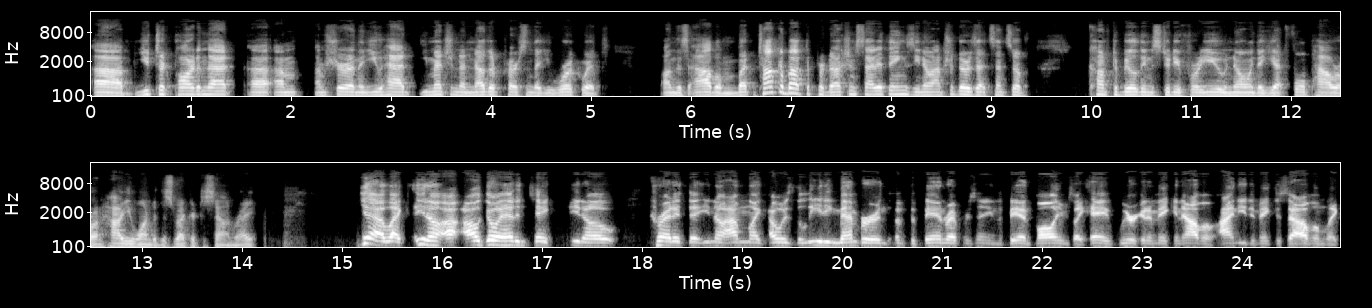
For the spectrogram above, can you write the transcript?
uh, you took part in that. Uh, I'm I'm sure. And then you had you mentioned another person that you worked with on this album. But talk about the production side of things. You know, I'm sure there was that sense of comfortability in the studio for you, knowing that you had full power on how you wanted this record to sound, right? Yeah, like you know, I, will go ahead and take you know credit that you know I'm like I was the leading member of the band representing the band volumes. Like, hey, we were gonna make an album. I need to make this album. Like,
